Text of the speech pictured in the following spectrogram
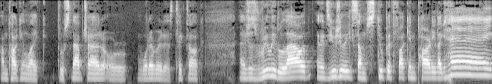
I'm talking like through Snapchat or whatever it is, TikTok. And it's just really loud, and it's usually some stupid fucking party like, hey,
